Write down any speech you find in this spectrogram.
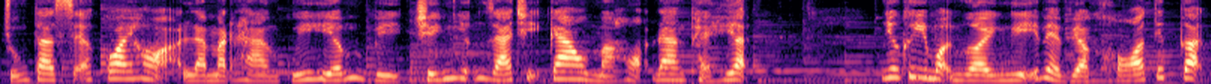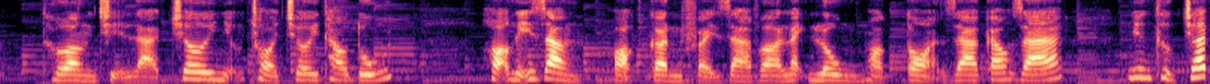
chúng ta sẽ coi họ là mặt hàng quý hiếm vì chính những giá trị cao mà họ đang thể hiện. Nhưng khi mọi người nghĩ về việc khó tiếp cận, thường chỉ là chơi những trò chơi thao túng Họ nghĩ rằng họ cần phải giả vờ lạnh lùng hoặc tỏ ra cao giá, nhưng thực chất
